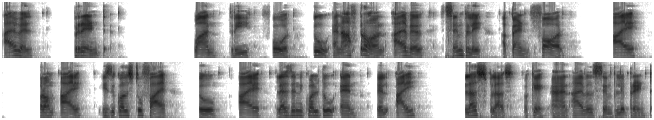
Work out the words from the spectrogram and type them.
I will print 1 3 4 2 and after on I will simply append for i from i is equals to 5 to i less than equal to n till i plus plus okay and I will simply print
